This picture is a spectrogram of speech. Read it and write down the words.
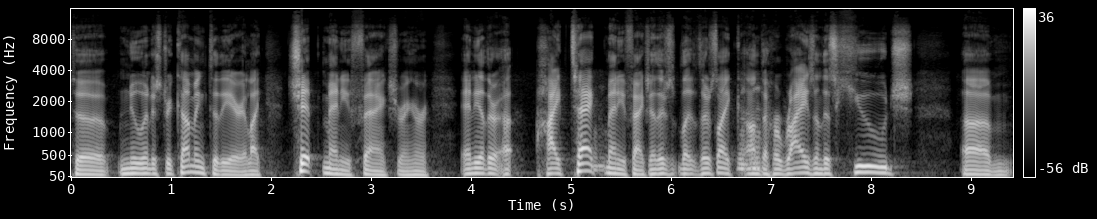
to new industry coming to the area, like chip manufacturing or any other uh, high tech manufacturing? There's there's like on the horizon this huge, um,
